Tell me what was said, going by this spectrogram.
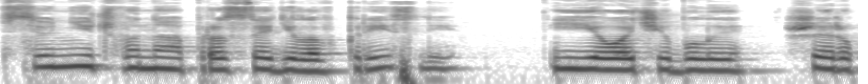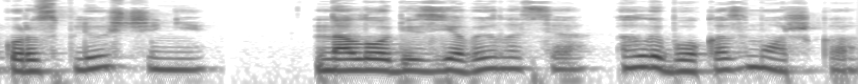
Всю ніч вона просиділа в кріслі, її очі були широко розплющені, на лобі з'явилася глибока зморшка.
